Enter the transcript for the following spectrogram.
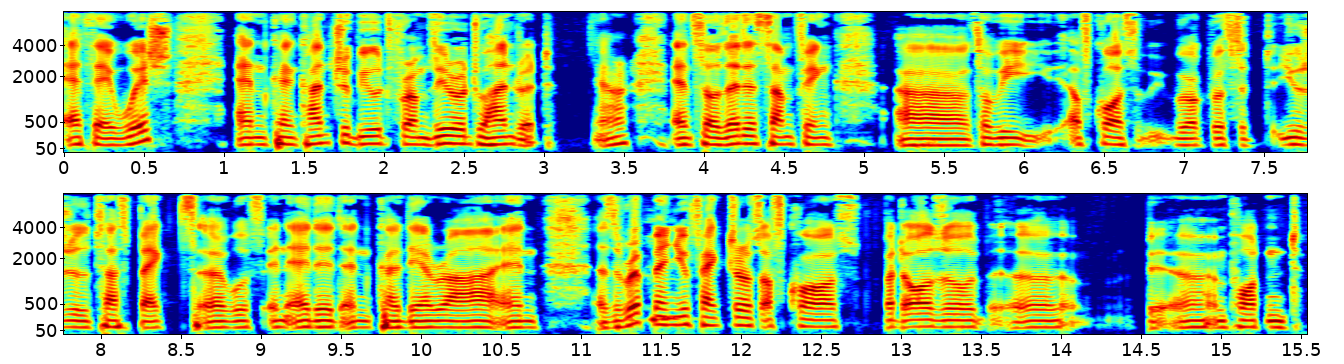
as they wish and can contribute from zero to 100. Yeah. And so that is something, uh, so we, of course, we worked with the usual suspects, uh, with InEdit and Caldera and uh, the RIP mm-hmm. manufacturers, of course, but also, uh, uh, important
